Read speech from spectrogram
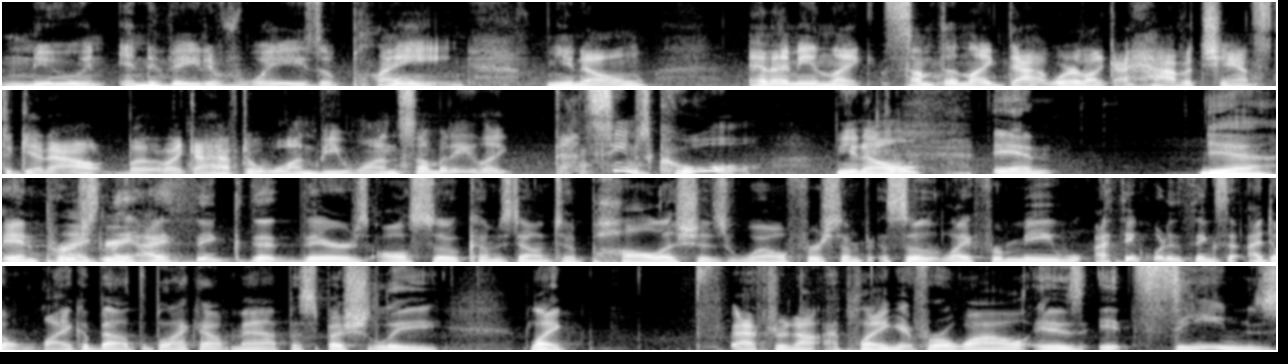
new and innovative ways of playing, you know. And I mean, like something like that, where like I have a chance to get out, but like I have to one v one somebody, like that seems cool, you know? And Yeah. And personally, agree. I, think that there's also comes down to polish as well for some. So, like for me, I think one of the things that I don't like about the blackout map, especially like after not playing it for a while, is it seems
